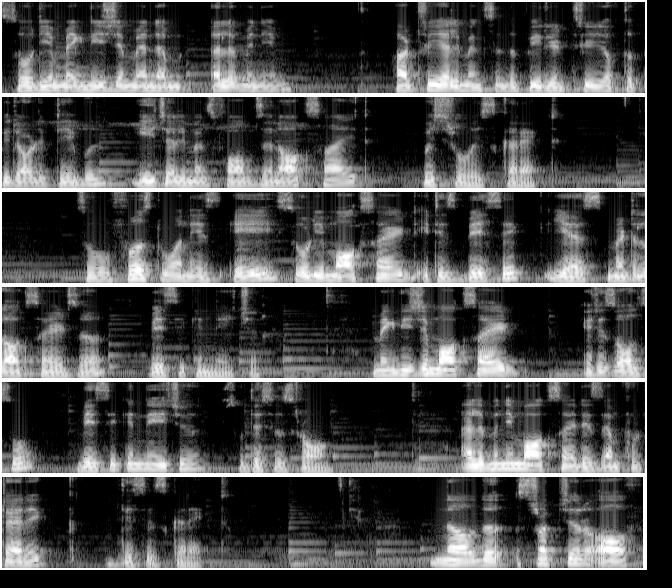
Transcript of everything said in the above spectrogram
Sodium, magnesium, and aluminium are three elements in the period 3 of the periodic table. Each element forms an oxide. Which row is correct? So, first one is A sodium oxide. It is basic. Yes, metal oxides are basic in nature. Magnesium oxide, it is also basic in nature. So, this is wrong. Aluminium oxide is amphoteric. This is correct. Now the structure of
